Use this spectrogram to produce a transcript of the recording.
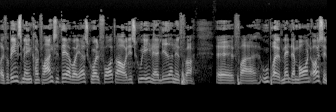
Og i forbindelse med en konference der, hvor jeg skulle holde foredrag, og det skulle en af lederne fra, øh, fra Ubrevet mandag morgen også,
